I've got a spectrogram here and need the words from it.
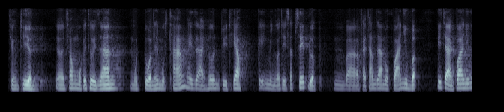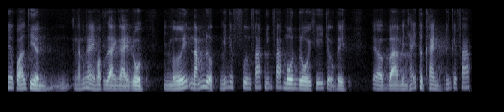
trường thiền ờ, trong một cái thời gian một tuần hay một tháng hay dài hơn tùy theo cái mình có thể sắp xếp được ừ, và phải tham gia một khóa như vậy. Khi trải qua những cái khóa thiền ngắn ngày hoặc dài ngày rồi, mình mới nắm được những cái phương pháp, những pháp môn rồi khi trở về. Ờ, và mình hãy thực hành những cái pháp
